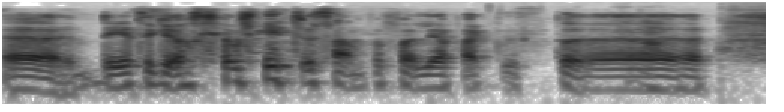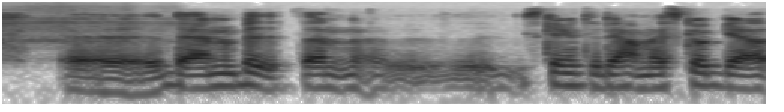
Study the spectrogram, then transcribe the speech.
Eh, det tycker jag ska bli intressant att följa faktiskt. Eh, ja. eh, den biten eh, ska ju inte det hamna i skugga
